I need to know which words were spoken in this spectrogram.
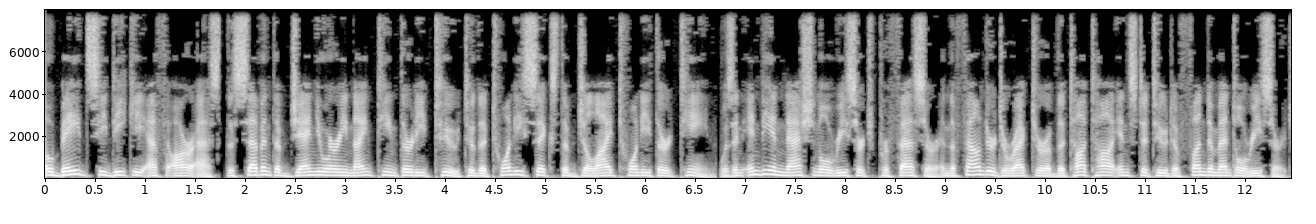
Obaid Siddiqui FRS the 7th of January 1932 to the 26th of July 2013 was an Indian National Research Professor and the founder director of the Tata Institute of Fundamental Research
